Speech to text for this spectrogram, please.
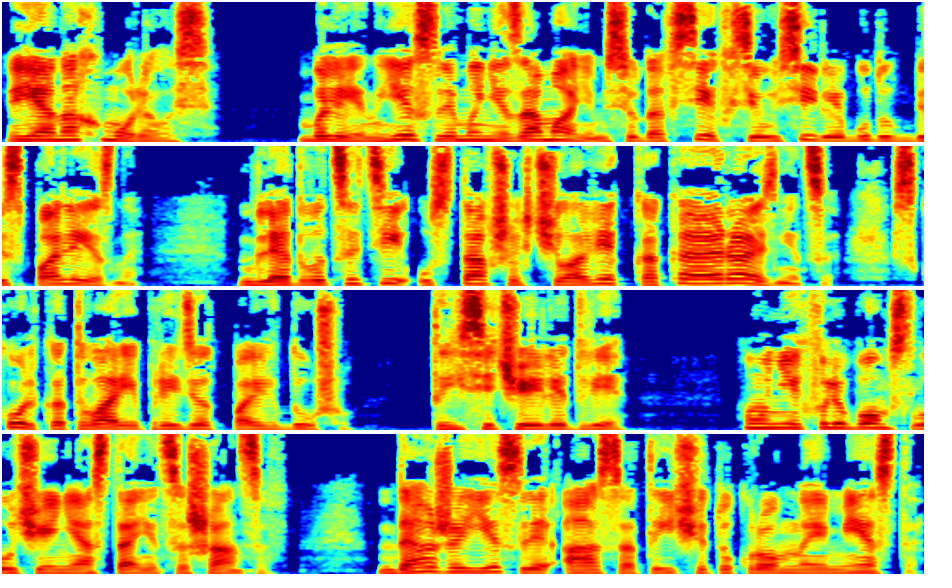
Я нахмурилась. Блин, если мы не заманим сюда всех, все усилия будут бесполезны. Для двадцати уставших человек какая разница, сколько тварей придет по их душу? Тысяча или две? У них в любом случае не останется шансов. Даже если ас отыщет укромное место,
